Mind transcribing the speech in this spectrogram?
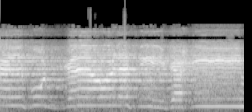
الفجار لفي جحيم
